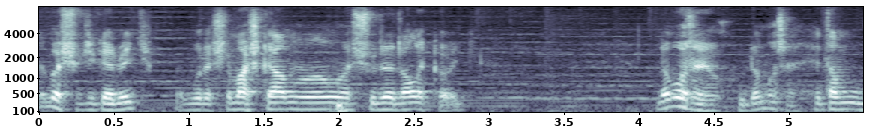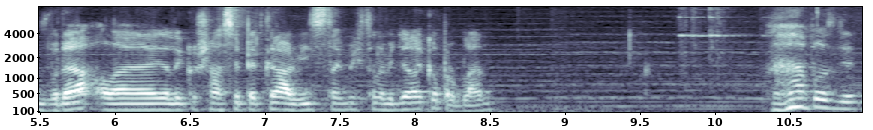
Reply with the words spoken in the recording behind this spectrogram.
Nebudeš utíkat, viď? Nebudeš, nemáš kam, no, všude daleko, viď? Do moře, jochu, do moře. Je tam voda, ale jelikož nás je pětkrát víc, tak bych to neviděl jako problém. Haha, pozdě.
